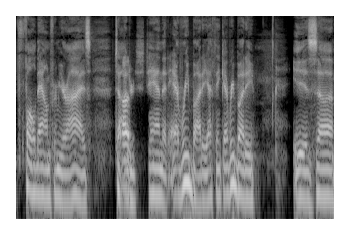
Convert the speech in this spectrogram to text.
fall down from your eyes to uh, understand that everybody, I think everybody is uh,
